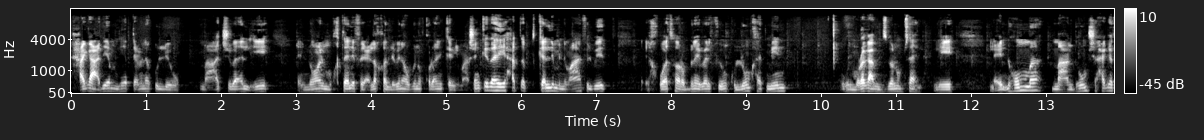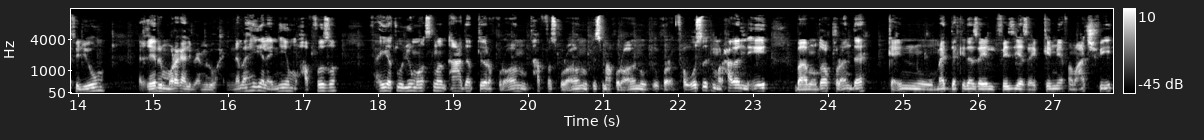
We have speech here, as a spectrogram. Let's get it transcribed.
حاجة عادية من هي بتعملها كل يوم. ما عادش بقى الإيه النوع المختلف العلاقة اللي بينها وبين القرآن الكريم. عشان كده هي حتى بتتكلم إن معاها في البيت إخواتها ربنا يبارك فيهم كلهم ختمين والمراجعة بالنسبة لهم سهلة. ليه؟ لأن هم ما عندهمش حاجة في اليوم غير المراجعة اللي بيعملوها. إنما هي لأن هي محفظه فهي طول اليوم أصلا قاعدة بتقرأ قرآن وبتحفظ قرآن وبتسمع قرآن وبتقول قرآن. فوصلت لمرحلة إن إيه بقى موضوع القرآن ده كأنه مادة كده زي الفيزياء زي الكيمياء فما عادش فيه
